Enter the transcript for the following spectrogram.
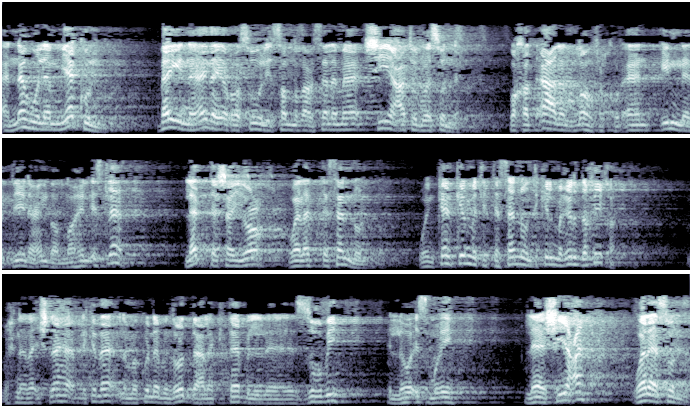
أنه لم يكن بين يدي الرسول صلى الله عليه وسلم شيعة وسنة وقد أعلن الله في القرآن إن الدين عند الله الإسلام لا التشيع ولا التسنن وإن كان كلمة التسنن دي كلمة غير دقيقة إحنا ناقشناها قبل كده لما كنا بنرد على كتاب الزغبي اللي هو اسمه إيه؟ لا شيعة ولا سنة.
